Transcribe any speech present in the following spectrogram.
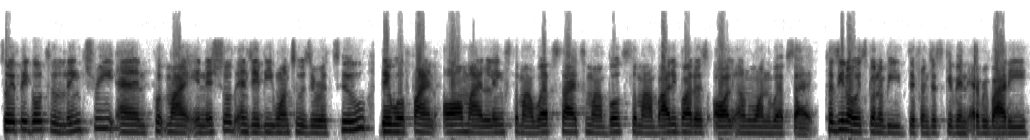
So if they go to Linktree and put my initials njb one two zero two, they will find all my links to my website, to my books, to my body butters, all on one website. Because you know it's going to be different, just giving everybody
